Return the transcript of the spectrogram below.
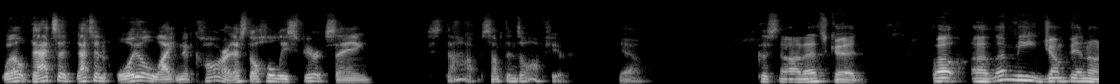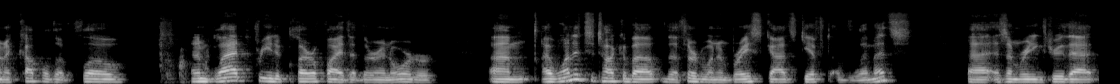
Well, that's a that's an oil light in a car. That's the Holy Spirit saying, "Stop, something's off here." Yeah. Because No, that's good. Well, uh, let me jump in on a couple that flow. And I'm glad for you to clarify that they're in order. Um, I wanted to talk about the third one, embrace God's gift of limits. Uh, as I'm reading through that,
